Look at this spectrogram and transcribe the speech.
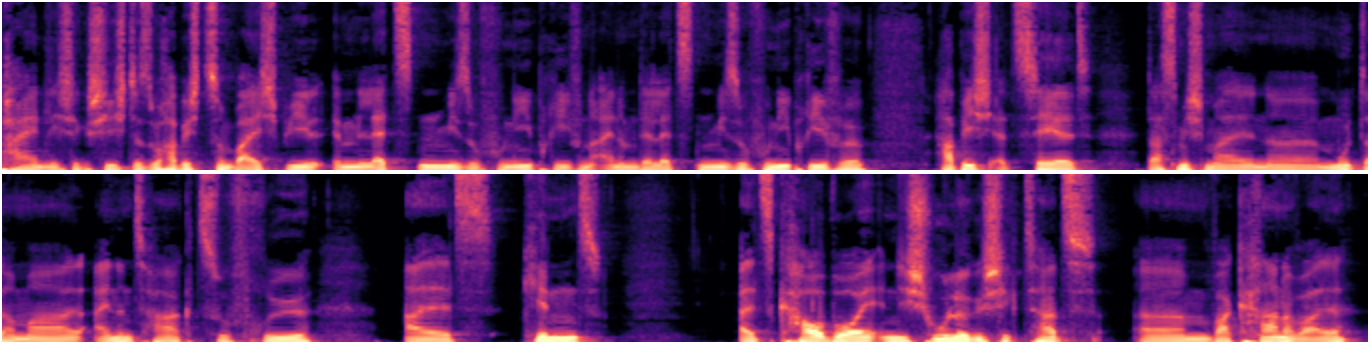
peinliche Geschichte. So habe ich zum Beispiel im letzten Misophoniebrief, in einem der letzten Misophoniebriefe, habe ich erzählt, dass mich meine Mutter mal einen Tag zu früh als Kind als Cowboy in die Schule geschickt hat, ähm, war Karneval.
